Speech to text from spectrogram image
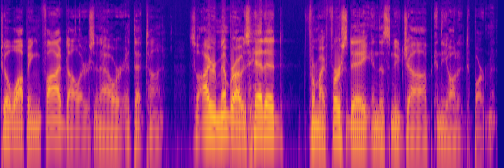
to a whopping $5 an hour at that time. So I remember I was headed for my first day in this new job in the audit department.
